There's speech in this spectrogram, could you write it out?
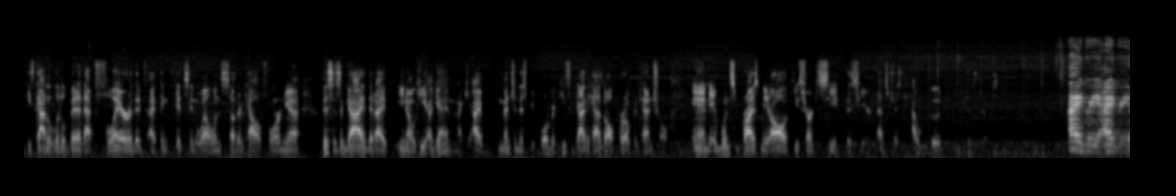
he's got a little bit of that flair that I think fits in well in Southern California. This is a guy that I you know he again I, I've mentioned this before, but he's a guy that has all pro potential and it wouldn't surprise me at all if you start to see it this year. That's just how good he is. I agree. I agree.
